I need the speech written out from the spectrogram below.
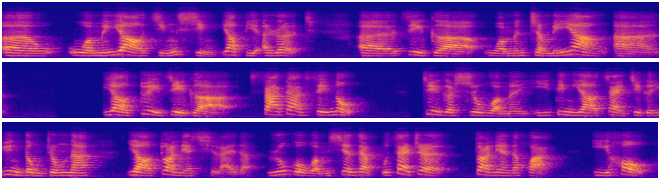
呃，我们要警醒，要 be alert，呃，这个我们怎么样啊？要对这个撒旦 say no，这个是我们一定要在这个运动中呢要锻炼起来的。如果我们现在不在这锻炼的话，以后。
